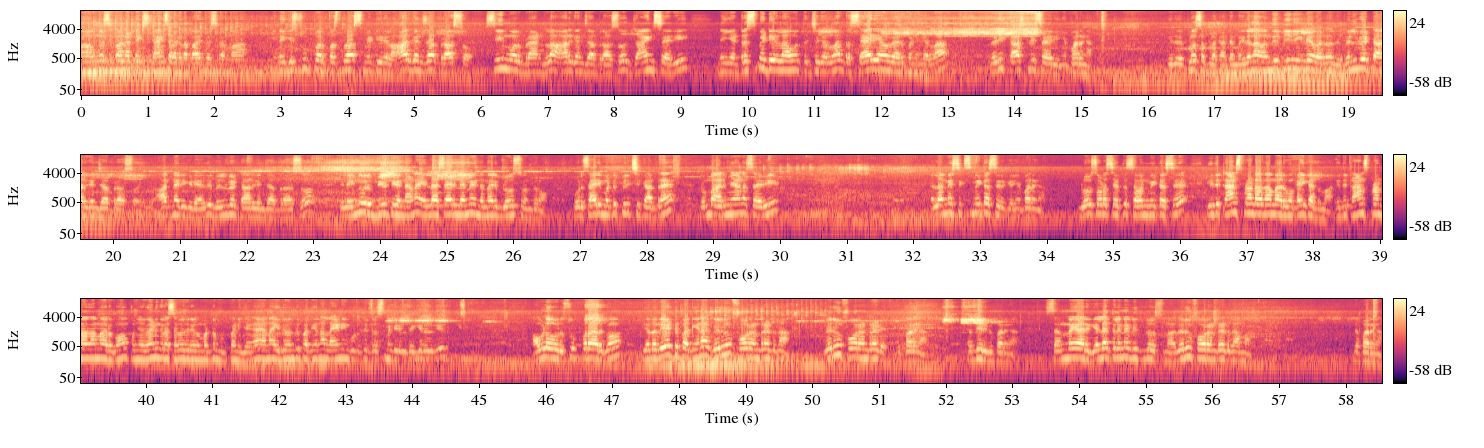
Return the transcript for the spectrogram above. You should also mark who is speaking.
Speaker 1: அம்மா உங்க சிவா நெட்லிக்ஸ் ஜாயின் கடை பாய் பேசுறேம்மா. இன்னைக்கு super first class material organza brasso Seymour பிராண்டில் ஆர்கன்ஜா பிராசோ ஜாயிண்ட் saree. நீங்கள் ட்ரெஸ் மெட்டீரியலாகவும் தைச்சிக்கலாம் ட்ரெஸ் சாரியாகவும் வேர் பண்ணிக்கலாம். வெரி காஸ்ட்லி saree இங்கே பாருங்கள் இது க்ளோஸ்அப்பில் காட்டுமா இதெல்லாம் வந்து வீவிங்லேயே வர்றது. வெல்வெட் ஆர்கஞ்சா பிராசோ இது. ஆர்டினரி கிடையாது வெல்வெட் ஆர்கஞ்சா பிராசோ இதில் இன்னொரு பியூட்டி என்னன்னா எல்லா சாரிலையுமே இந்த மாதிரி ப்ளவுஸ் வந்துடும் ஒரு சாரி மட்டும் பிரித்து காட்டுறேன். ரொம்ப அருமையான saree. எல்லாமே சிக்ஸ் மீட்டர்ஸ் இருக்குது இங்கே பாருங்கள் ப்ளவுஸோட சேர்த்து செவன் மீட்டர்ஸு இது டிரான்ஸ்பரண்டாக தான் இருக்கும் கை காட்டுமா? இது டிரான்ஸ்பரண்டாக தான் இருக்கும். கொஞ்சம் வேணுங்கிற சகோதரிகள் மட்டும் புக் பண்ணிக்கோங்க. ஏன்னா இது வந்து பார்த்தீங்கன்னா லைனிங் கொடுத்து ட்ரெஸ் மெட்டீரியல் தைக்கிறதுக்கு அவ்வளோ ஒரு சூப்பராக இருக்கும். இதோட ரேட்டு பார்த்தீங்கன்னா வெறும் ஃபோர் ஹண்ட்ரட் தான். வெறும் ஃபோர் ஹண்ட்ரடு இது பாருங்கள் எப்படி இருக்குது பாருங்கள் செம்மையாக இருக்குது எல்லாத்துலேயுமே வித் ப்ளவுஸ்மா வெறும் ஃபோர் ஹண்ட்ரட் தான்மா இதை பாருங்க.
